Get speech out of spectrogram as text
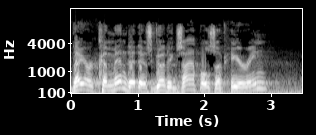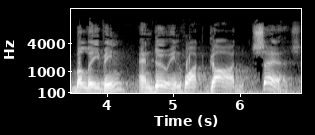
They are commended as good examples of hearing, believing, and doing what God says.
